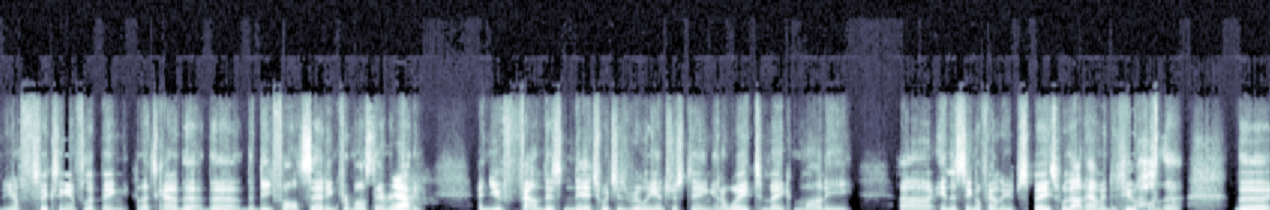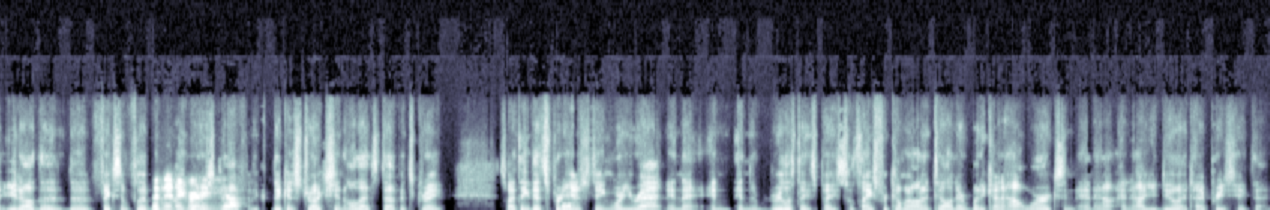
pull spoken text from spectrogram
you know fixing and flipping. That's kind of the the the default setting for most everybody. Yeah. And you've found this niche, which is really interesting, and a way to make money uh, in the single family space without having to do all the the you know the the fix and flip, the nitty gritty, yeah, the, the construction, all that stuff. It's great. So I think that's pretty yeah. interesting where you're at in that in, in the real estate space. So thanks for coming on and telling everybody kind of how it works and, and how and how you do it. I appreciate that.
